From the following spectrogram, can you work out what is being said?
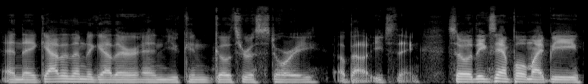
and they gather them together and you can go through a story about each thing. So the example might be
